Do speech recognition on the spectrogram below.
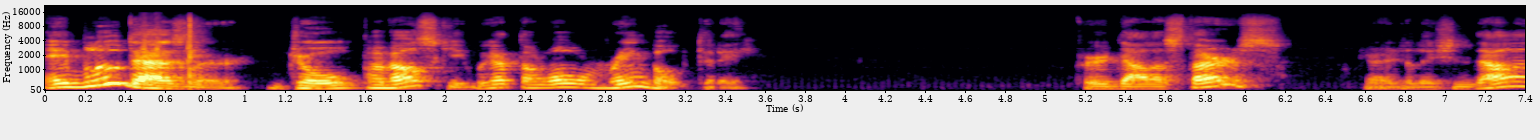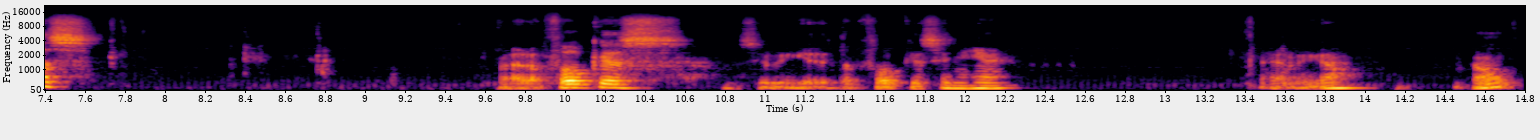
A Blue Dazzler, Joe Pavelski. We got the whole rainbow today. For your Dallas Stars. Congratulations, Dallas. Out of focus. Let's see if we can get the focus in here. There we go. Nope.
